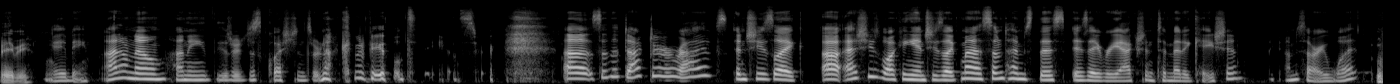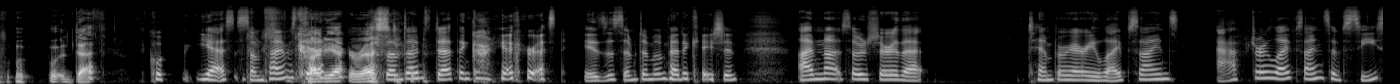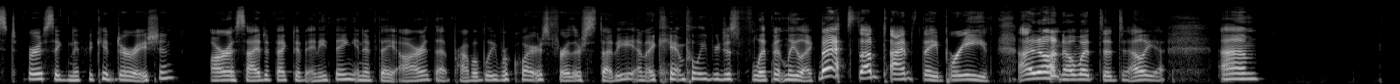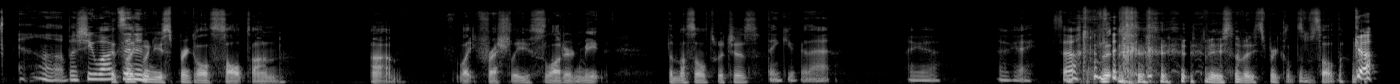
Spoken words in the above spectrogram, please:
Maybe. Maybe. I don't know, honey. These are just questions we're not going to be able to answer. Uh, so the doctor arrives and she's like, uh, as she's walking in, she's like, Ma, sometimes this is a reaction to medication. Like, I'm sorry, what? Death? Qu- yes, sometimes death- Cardiac arrest? sometimes death and cardiac arrest is a symptom of medication. I'm not so sure that temporary life signs after life signs have ceased for a significant duration are a side effect of anything. And if they are, that probably requires further study. And I can't believe you're just flippantly like, "Meh, sometimes they breathe. I don't know what to tell you. Um, uh, but she walks It's in like and when you sprinkle salt on um like freshly slaughtered meat. The muscle twitches. thank you for that. I, uh, okay. So Maybe somebody sprinkled some salt on God.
